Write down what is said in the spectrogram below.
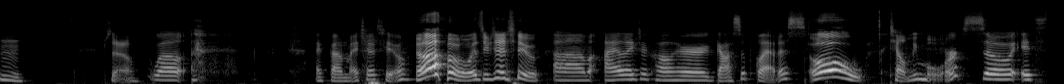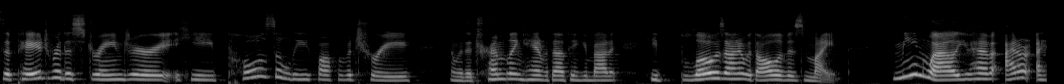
Hmm. So, Well, I found my tattoo. oh, what's your tattoo? Um, I like to call her Gossip Gladys. Oh, tell me more. So it's the page where the stranger he pulls a leaf off of a tree and with a trembling hand without thinking about it, he blows on it with all of his might. Meanwhile, you have I don't I,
